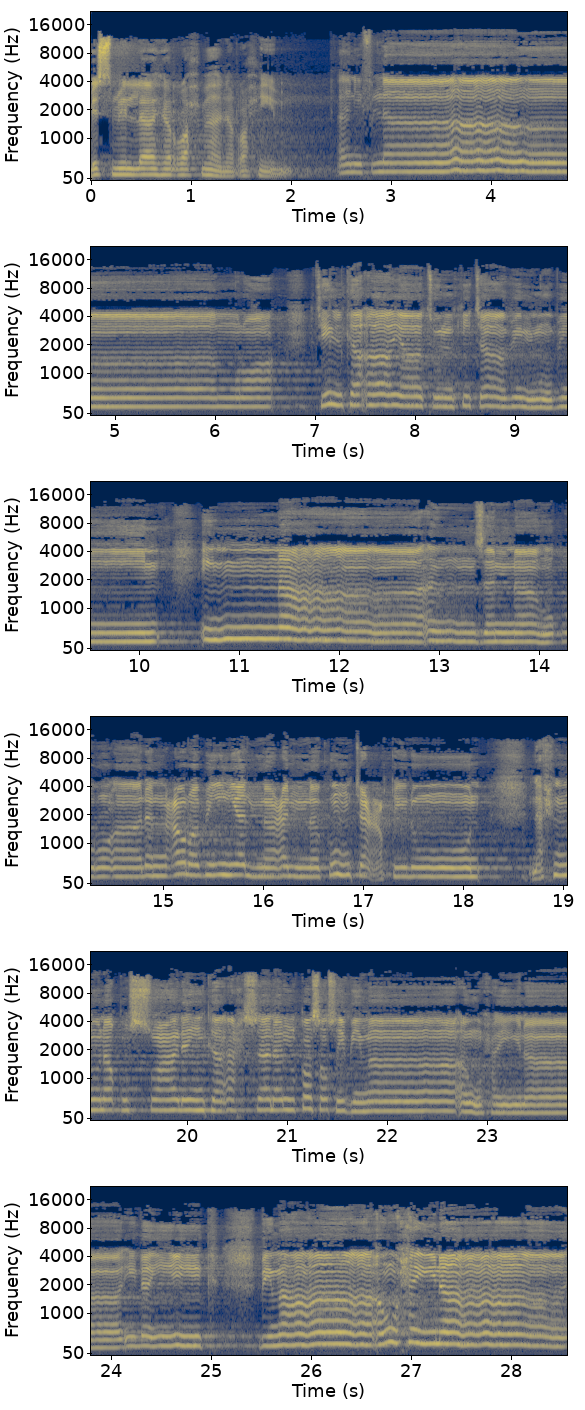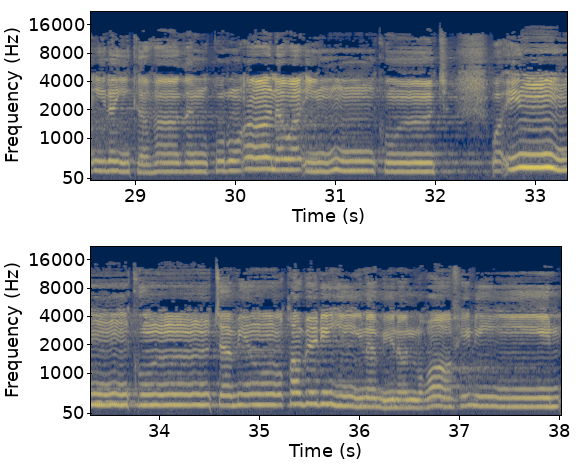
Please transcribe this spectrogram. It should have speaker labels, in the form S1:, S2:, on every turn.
S1: بسم الله الرحمن الرحيم.
S2: ألف لام را. تلك آيات الكتاب المبين. إنا أنزلناه قرآنا عربيا لعلكم تعقلون. نحن نقص عليك أحسن القصص بما أوحينا إليك بما أوحينا إليك هذا القرآن وإن كنت وإن كنت من قبله لمن الغافلين.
